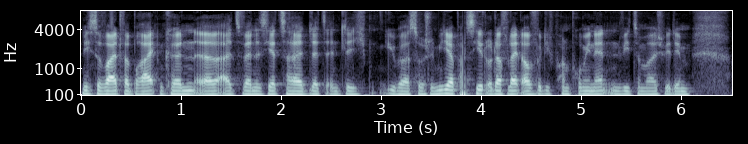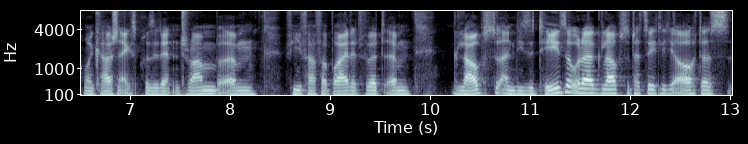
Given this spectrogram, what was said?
nicht so weit verbreiten können, als wenn es jetzt halt letztendlich über Social Media passiert oder vielleicht auch wirklich von Prominenten wie zum Beispiel dem amerikanischen Ex-Präsidenten Trump ähm, vielfach verbreitet wird. Ähm, glaubst du an diese These oder glaubst du tatsächlich auch, dass,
